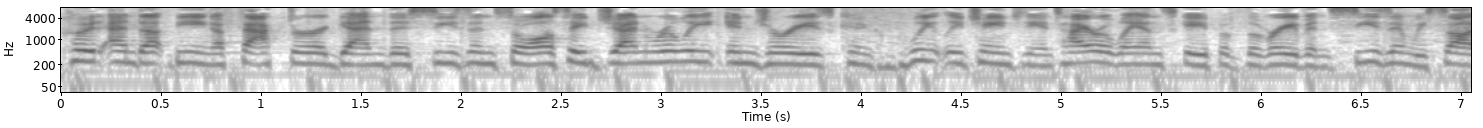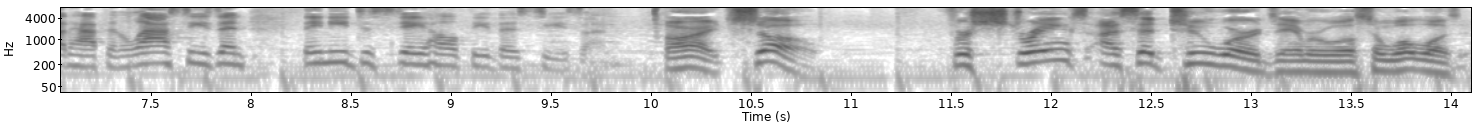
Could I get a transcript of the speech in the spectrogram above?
could end up being a factor again this season. So I'll say generally, injuries can completely change the entire landscape of the Ravens season. We saw it happen last season. They need to stay healthy this season. All right, so for strengths, I said two words, Amber Wilson. What was it?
